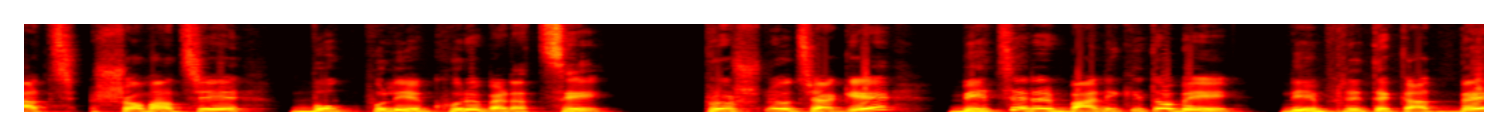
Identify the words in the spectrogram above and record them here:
আজ সমাজে বুক ফুলিয়ে ঘুরে বেড়াচ্ছে। প্রশ্ন জাগে, বিচারের বাণী কি তবে নিভৃতে কাঁদবে?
